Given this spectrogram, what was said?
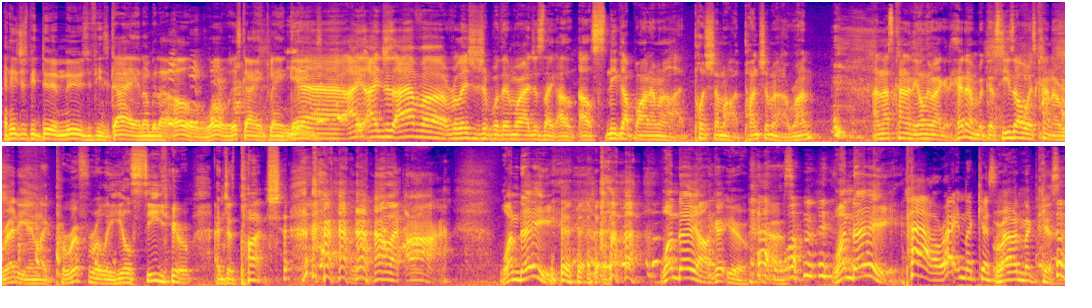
and he'd just be doing moves with his guy, and I'd be like, "Oh, whoa, this guy ain't playing games." Yeah, I, I just I have a relationship with him where I just like I'll, I'll sneak up on him and I'll like, push him and I'll punch him and I'll run. And that's kind of the only way I can hit him because he's always kind of ready and like peripherally he'll see you and just punch. I'm like ah, one day, one day I'll get you. Yes. One day, Pow! Right in the kiss. right in the kissing.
